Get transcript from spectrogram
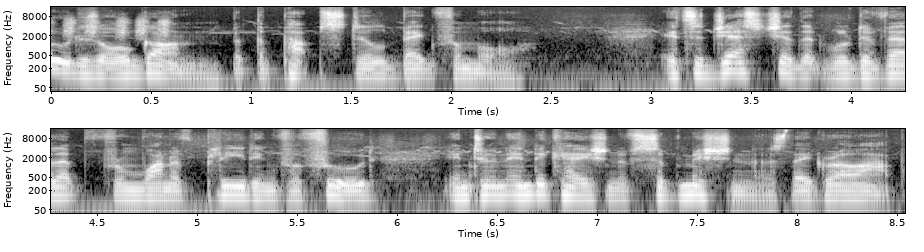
Food is all gone, but the pups still beg for more. It's a gesture that will develop from one of pleading for food into an indication of submission as they grow up,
